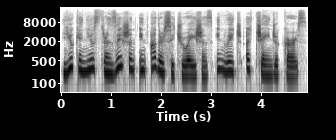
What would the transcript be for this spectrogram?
You can use transition in other situations in which a change occurs.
